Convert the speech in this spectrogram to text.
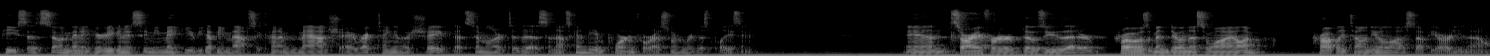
pieces. So in a minute here, you're going to see me make UVW maps that kind of match a rectangular shape that's similar to this. And that's going to be important for us when we're displacing. And sorry for those of you that are pros, I've been doing this a while. I'm probably telling you a lot of stuff you already know.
